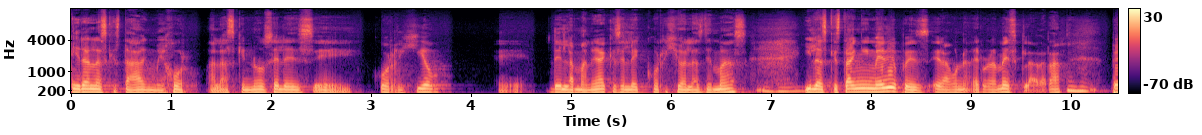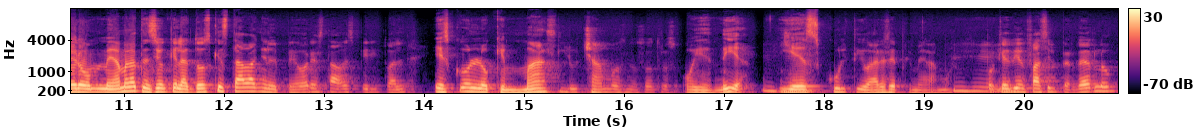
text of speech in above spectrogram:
eran las que estaban mejor, a las que no se les eh, corrigió eh, de la manera que se le corrigió a las demás. Y las que están en medio, pues era una, era una mezcla, ¿verdad? Pero me llama la atención que las dos que estaban en el peor estado espiritual es con lo que más luchamos nosotros hoy en día. Y es cultivar ese primer amor. Porque es bien fácil perderlo,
